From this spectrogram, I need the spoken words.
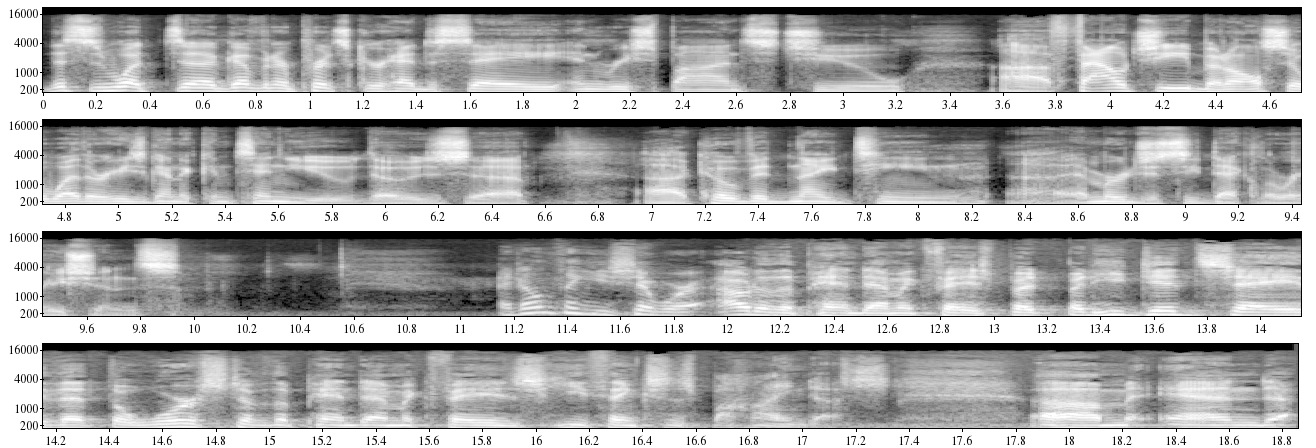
this is what uh, Governor Pritzker had to say in response to uh, Fauci, but also whether he's going to continue those uh, COVID 19 emergency declarations. I don't think he said we're out of the pandemic phase, but but he did say that the worst of the pandemic phase he thinks is behind us, um, and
